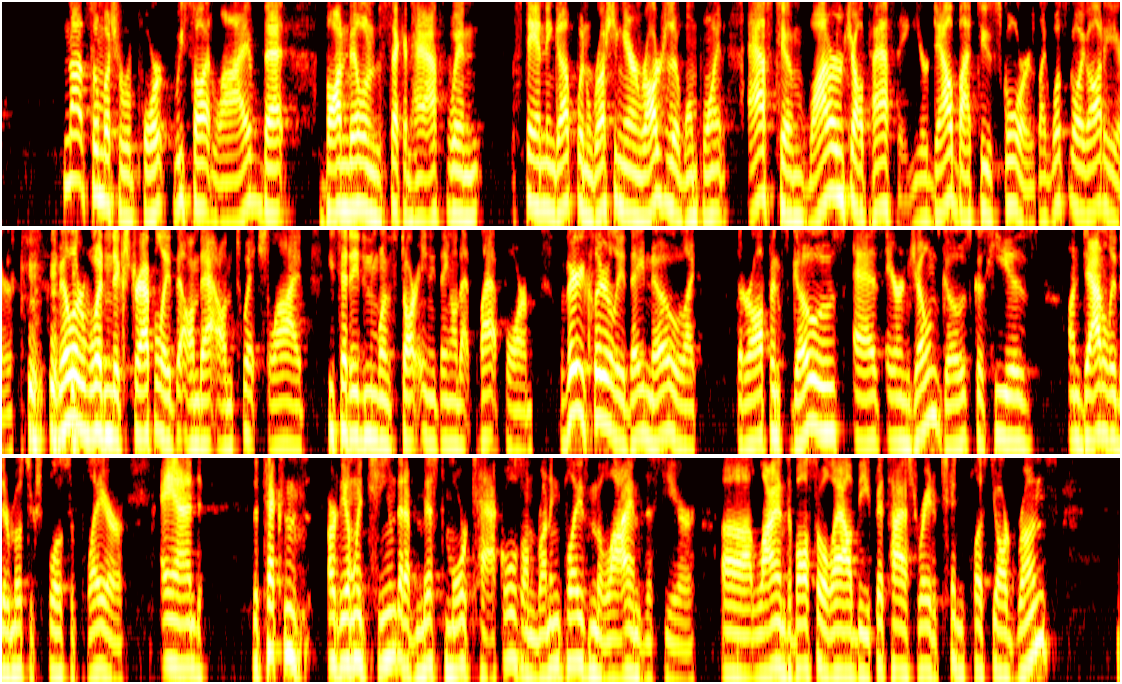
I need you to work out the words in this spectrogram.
not so much a report, we saw it live that Von Miller in the second half, when standing up when rushing Aaron Rodgers at one point, asked him, Why aren't y'all passing? You're down by two scores. Like, what's going on here? Miller wouldn't extrapolate on that on Twitch live. He said he didn't want to start anything on that platform. But very clearly, they know like their offense goes as Aaron Jones goes because he is undoubtedly their most explosive player. And the Texans are the only team that have missed more tackles on running plays than the Lions this year. Uh, Lions have also allowed the fifth highest rate of 10 plus yard runs.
